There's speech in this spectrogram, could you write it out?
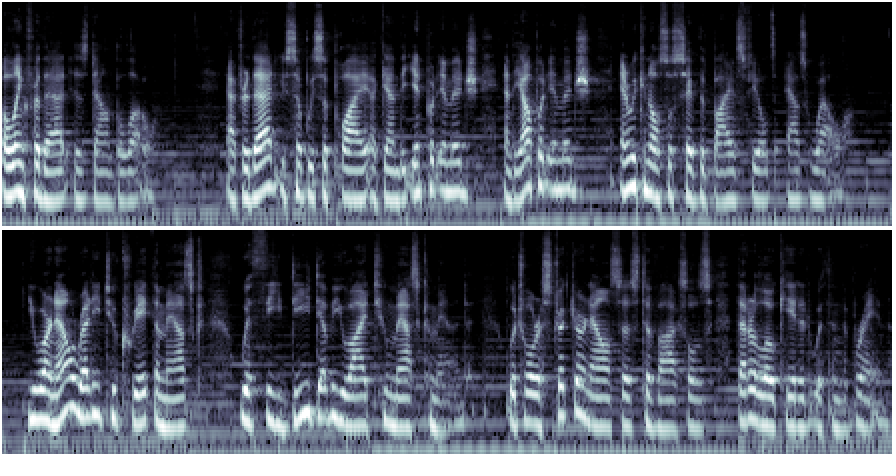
A link for that is down below. After that, you simply supply again the input image and the output image, and we can also save the bias fields as well. You are now ready to create the mask with the DWI2mask command which will restrict your analysis to voxels that are located within the brain.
